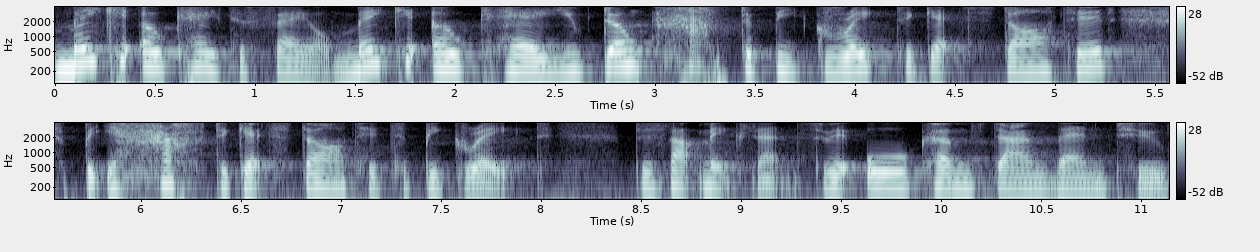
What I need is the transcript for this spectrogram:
make it okay to fail. Make it okay. You don't have to be great to get started, but you have to get started to be great. Does that make sense? So it all comes down then to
